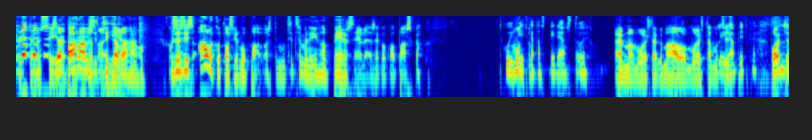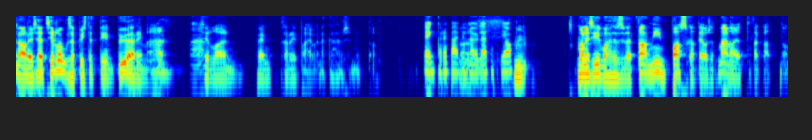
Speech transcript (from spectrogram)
yrittänyt siitä paransit jotain sitä hienoa. vähän. Kun se siis alkoi tosi lupaavasti, mutta sitten se meni ihan perseelle se koko paska. Kuinka Mutta- pitkä tästä videosta tuli? En mä muista, kun mä haluan muistaa, mutta siis Liian pitkä. pointtina oli se, että silloin kun se pistettiin pyörimään, silloin penkkaripäivänäköhän se nyt on. Penkkaripäivinä yleensä, joo. Mm. Mä olin siinä vaiheessa silleen, että tää on niin paska teos, että mä en aio tätä katsoa.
